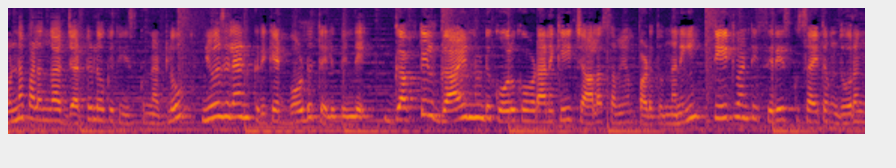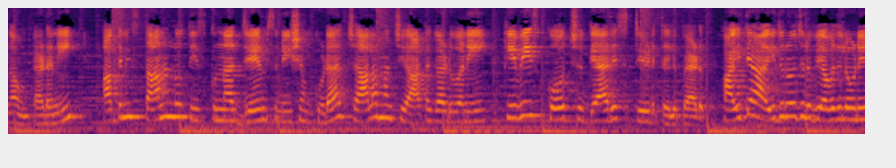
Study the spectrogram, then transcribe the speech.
ఉన్నపళంగా జట్టులోకి తీసుకున్నట్లు న్యూజిలాండ్ క్రికెట్ బోర్డు తెలిపింది. గప్టిల్ గాయం నుండి కోలుకోవడానికి చాలా సమయం పడుతుందని టీ ట్వంటీ సిరీస్కు సైతం దూరంగా ఉంటాడని అతని స్థానంలో తీసుకున్న జేమ్స్ నీషం కూడా చాలా మంచి ఆటగాడు అని కివీస్ కోచ్ గ్యారీ స్టీడ్ తెలిపాడు. అయితే ఐదు రోజుల వ్యవధిలోనే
